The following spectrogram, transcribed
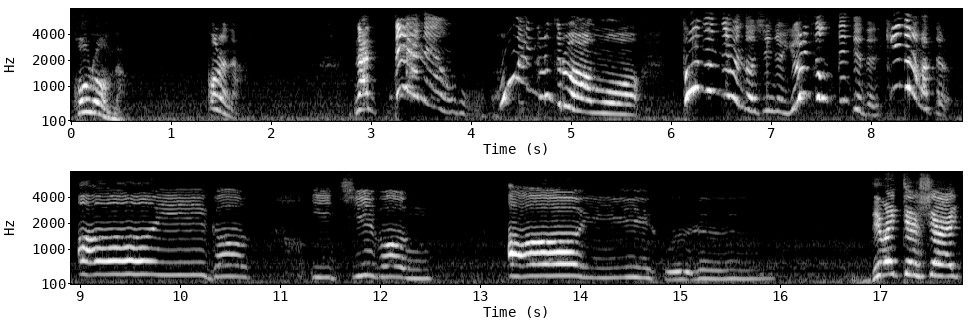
コロナ。コロナ。なんでやねんほんまびっくりするわ、もう。登場人物の心情に寄り添ってって言って聞いてなかったよ。愛が一番愛ふる。ではいってらっしゃい。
